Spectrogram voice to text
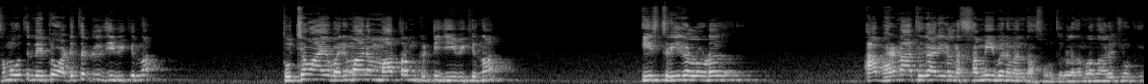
സമൂഹത്തിന്റെ ഏറ്റവും അടിത്തട്ടിൽ ജീവിക്കുന്ന തുച്ഛമായ വരുമാനം മാത്രം കിട്ടി ജീവിക്കുന്ന ഈ സ്ത്രീകളോട് ആ ഭരണാധികാരികളുടെ സമീപനം എന്താ സുഹൃത്തുക്കളെ? നമ്മളൊന്ന് ആലോചിച്ച് നോക്കി.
